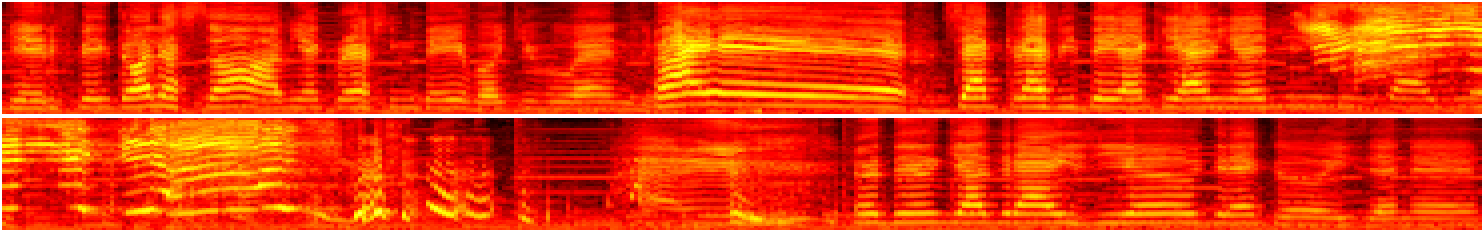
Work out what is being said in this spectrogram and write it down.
Perfeito, olha só a minha crafting table aqui voando. Aê! Já craftei aqui a minha lista. Eu tenho que ir atrás de outra coisa, né?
